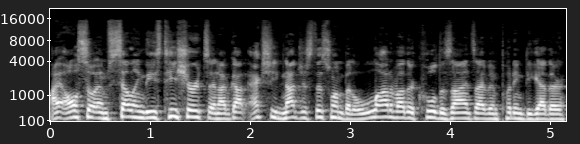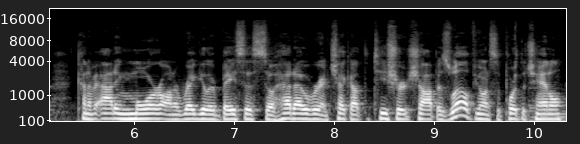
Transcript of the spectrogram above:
I also am selling these t-shirts and I've got actually not just this one, but a lot of other cool designs I've been putting together, kind of adding more on a regular basis. So head over and check out the t-shirt shop as well if you want to support the channel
